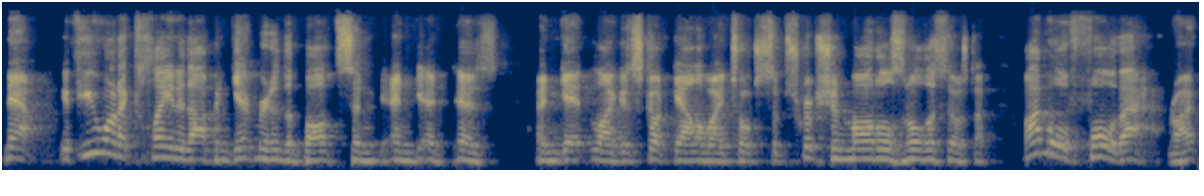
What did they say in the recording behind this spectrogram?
Now, if you want to clean it up and get rid of the bots and and get as and get like as Scott Galloway talks subscription models and all this sort of stuff, I'm all for that, right?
